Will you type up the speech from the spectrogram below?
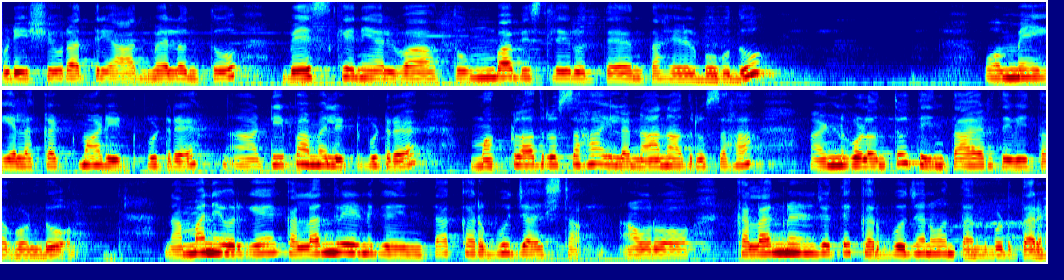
ಬಿಡಿ. ಶಿವರಾತ್ರಿ ಆದಮೇಲಂತೂ ಬೇಸಿಗೆನೇ ಅಲ್ವಾ? ತುಂಬ ಬಿಸಿಲಿರುತ್ತೆ ಅಂತ ಹೇಳಬಹುದು. ಒಮ್ಮೆ ಈಗೆಲ್ಲ ಕಟ್ ಮಾಡಿ ಇಟ್ಬಿಟ್ರೆ ಟೀಪಾ ಮೇಲೆ ಇಟ್ಬಿಟ್ರೆ ಮಕ್ಕಳಾದರೂ ಸಹ ಇಲ್ಲ ನಾನಾದರೂ ಸಹ ಹಣ್ಣುಗಳಂತೂ ತಿಂತಾ ಇರ್ತೀವಿ ತಗೊಂಡು. ನಮ್ಮನೆಯವ್ರಿಗೆ ಕಲ್ಲಂಗಡಿ ಹಣ್ಣಿಗಿಂತ ಕರ್ಬೂಜ ಇಷ್ಟ. ಅವರು ಕಲ್ಲಂಗಡಿ ಹಣ್ಣು ಜೊತೆ ಕರ್ಬೂಜನೂ ಒಂದು ತಂದುಬಿಡ್ತಾರೆ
